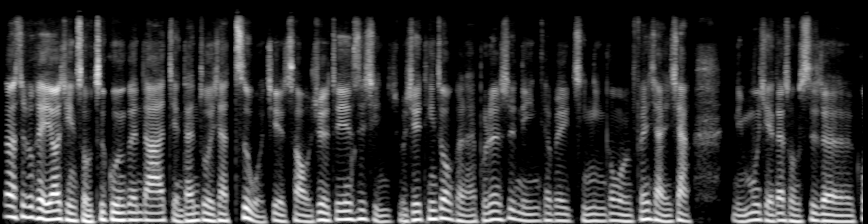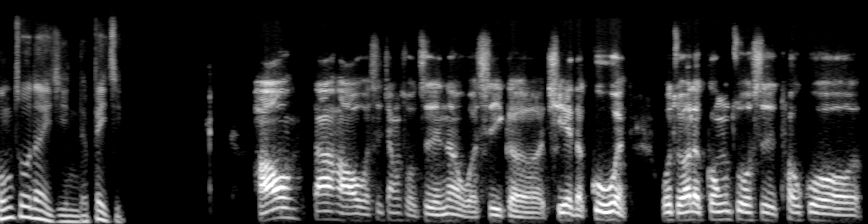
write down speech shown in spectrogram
那是不是可以邀请守志顾问跟大家简单做一下自我介绍？我觉得这件事情有些听众可能还不认识您，可不可以请您跟我们分享一下你目前在从事的工作呢，以及你的背景？好，大家好，我是江守志，那我是一个企业的顾问。我主要的工作是透过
